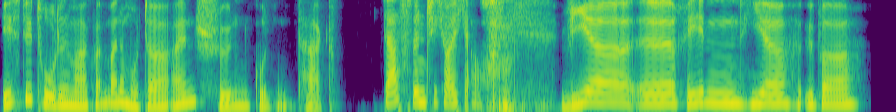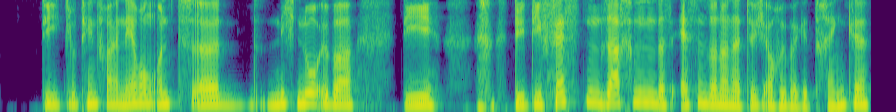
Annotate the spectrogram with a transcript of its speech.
ist die Trudel Marquardt, meine Mutter. Einen schönen guten Tag. Das wünsche ich euch auch. Wir äh, reden hier über die glutenfreie Ernährung und äh, nicht nur über die die, die festen Sachen, das Essen, sondern natürlich auch über Getränke.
